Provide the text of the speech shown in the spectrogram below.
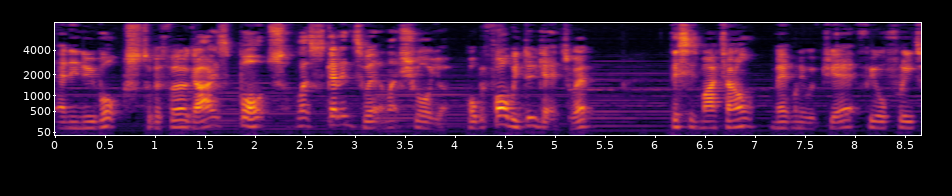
any new books. To be fair, guys, but let's get into it and let's show you. But before we do get into it this is my channel, Make Money with Jay. Feel free to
